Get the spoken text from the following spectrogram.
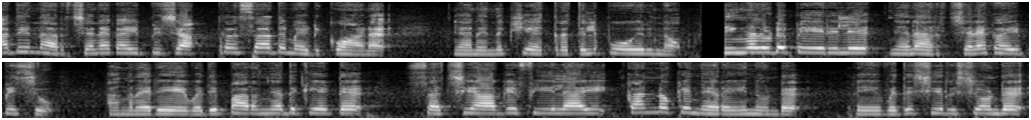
അതിൽ നിന്ന് അർച്ചന കഴിപ്പിച്ച പ്രസാദം എടുക്കുവാണ്. ഞാൻ ഇന്ന് ക്ഷേത്രത്തിൽ പോയിരുന്നു. നിങ്ങളുടെ പേരിൽ ഞാൻ അർച്ചന കഴിപ്പിച്ചു അങ്ങനെ രേവതി പറഞ്ഞത് കേട്ട് സച്ചി ആകെ ഫീലായി കണ്ണൊക്കെ നിറയുന്നുണ്ട്. രേവതി ചിരിച്ചുകൊണ്ട്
